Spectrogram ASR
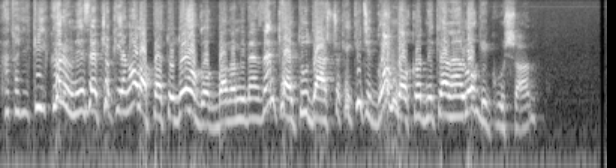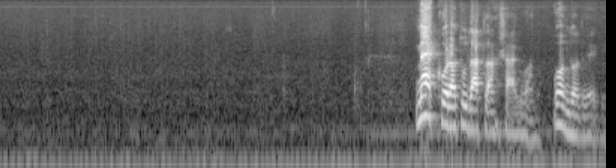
Hát hogy ki körülnézel csak ilyen alapvető dolgokban amiben nem kell tudás csak egy kicsit gondolkodni kellene logikusan mekkora tudatlanság van gondold végig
